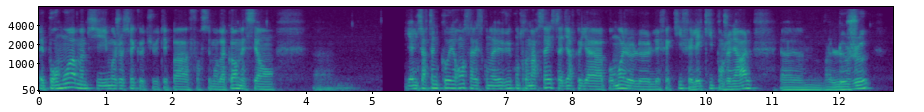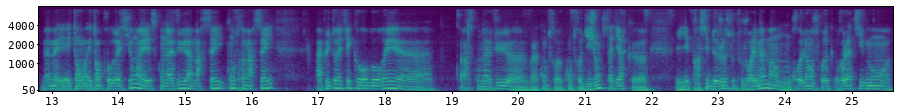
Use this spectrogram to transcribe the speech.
et pour moi, même si moi je sais que tu n'étais pas forcément d'accord, mais c'est en. il y a une certaine cohérence avec ce qu'on avait vu contre Marseille, c'est-à-dire qu'il y a, pour moi, l'effectif et l'équipe en général, le jeu même est en, est en, progression et ce qu'on a vu à Marseille contre Marseille a plutôt été corroboré parce qu'on a vu euh, voilà, contre, contre Dijon, c'est-à-dire que les principes de jeu sont toujours les mêmes. Hein. On relance relativement,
